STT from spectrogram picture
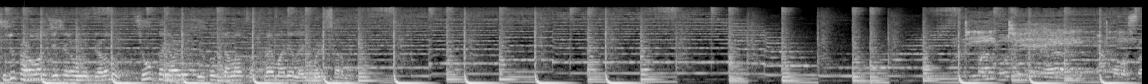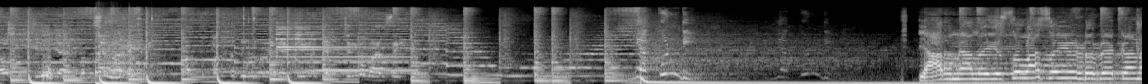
ಸುಜಿತ್ ಅವರ ಗೀತೆಗಳನ್ನು ಕೇಳಲು Shiva Kariyali YouTube channel subscribe ಮಾಡಿ ಲೈಕ್ ಮಾಡಿ ಸರ್ ಮಾಡಿ. ಯಾರ ಮ್ಯಾಲ ವಿಶ್ವಾಸ ಇಡಬೇಕಣ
